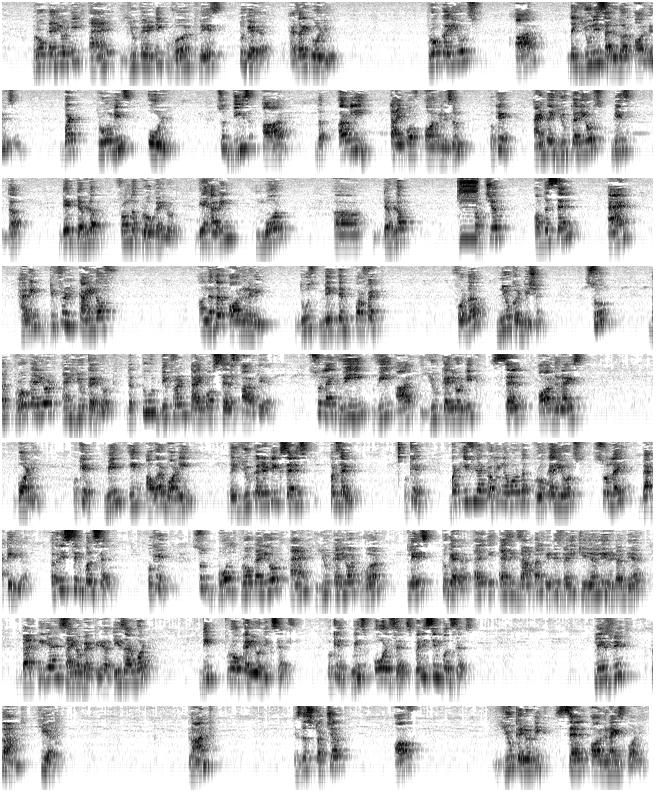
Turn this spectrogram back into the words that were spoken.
prokaryotic and eukaryotic were placed together. As I told you, prokaryotes are the unicellular organism, but pro means old. So these are the early type of organism, okay? And the eukaryotes means the they develop from the prokaryote. They having more uh, developed structure of the cell and having different kind of another organelle those make them perfect for the new condition so the prokaryote and eukaryote the two different type of cells are there so like we we are eukaryotic cell organized body okay mean in our body the eukaryotic cell is present okay but if you are talking about the prokaryotes so like bacteria, a very simple cell. Okay. So both prokaryote and eukaryote were placed together. As, example, it is very clearly written there. Bacteria and cyanobacteria. These are what? The prokaryotic cells. Okay. Means old cells. Very simple cells. Placed with plant here. Plant is the structure of eukaryotic cell organized body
